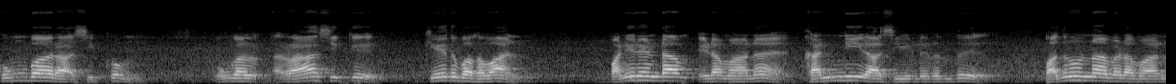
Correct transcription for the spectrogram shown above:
கும்ப ராசிக்கும் உங்கள் ராசிக்கு கேது பகவான் பனிரெண்டாம் இடமான கன்னி ராசியிலிருந்து பதினொன்றாம் இடமான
